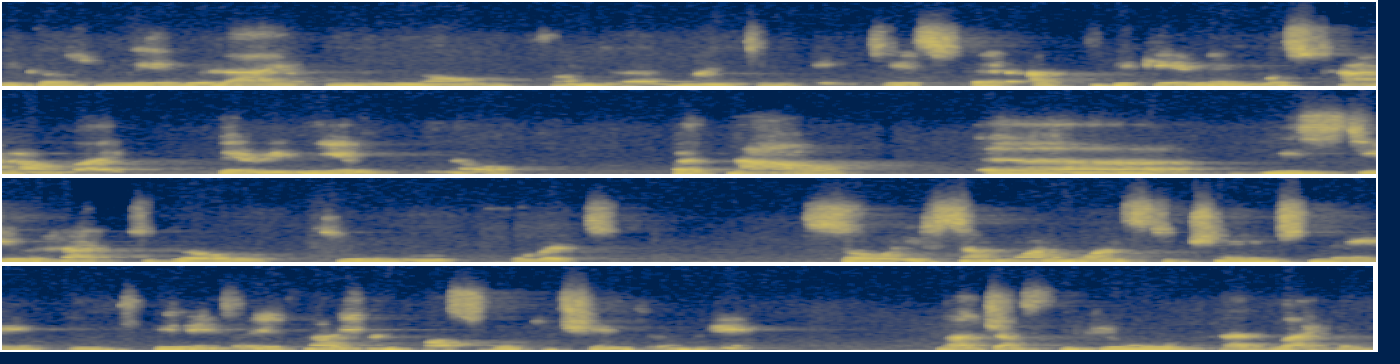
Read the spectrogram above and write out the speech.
because we rely on a law from the 1980s that at the beginning was kind of like very new, you know. But now uh, we still have to go to court. So if someone wants to change name in, in Italy, it's not even possible to change your name. Not just if you have like a,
